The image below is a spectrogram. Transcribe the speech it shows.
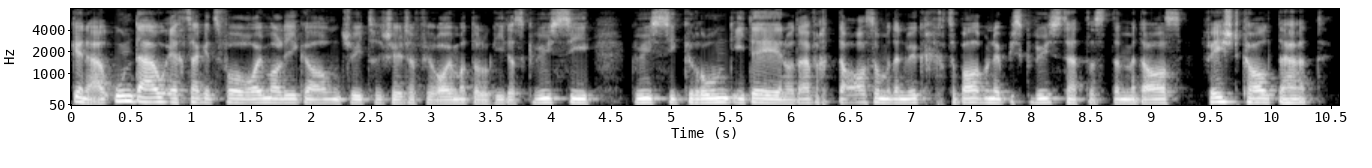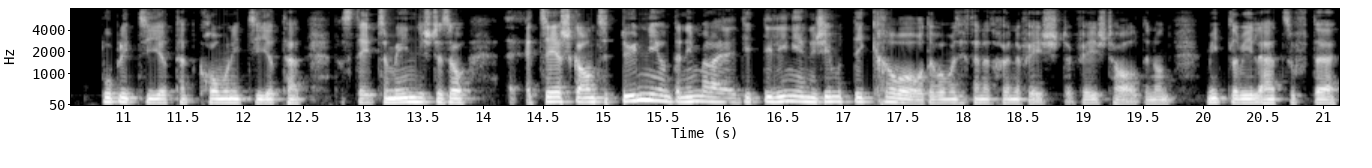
Genau, und auch, ich sage jetzt von Rheumaliga und Schweizerische Gesellschaft für Rheumatologie, dass gewisse, gewisse Grundideen oder einfach das, wo man dann wirklich, sobald man etwas gewusst hat, dass dann man das festgehalten hat, publiziert hat, kommuniziert hat, dass der zumindest so äh, zuerst ganz dünne und dann immer, äh, die, die Linien ist immer dicker geworden, wo man sich dann nicht können fest, festhalten und mittlerweile hat es auf der,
